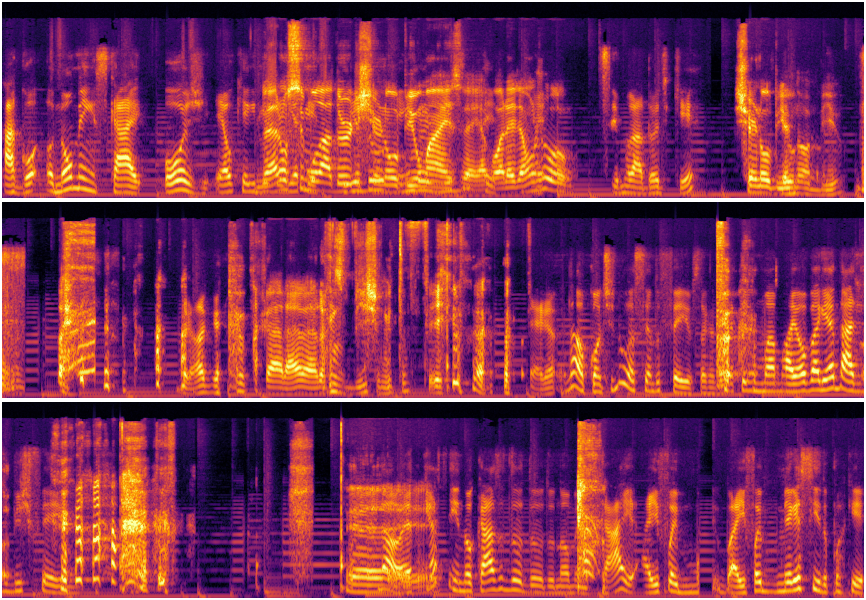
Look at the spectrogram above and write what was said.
agora o No Man's Sky hoje é o que ele Não era um simulador de Chernobyl mais, velho. 2016. Agora ele é um É. jogo. Simulador de quê? Chernobyl. Chernobyl. Droga. Caralho, eram uns bichos muito feios. Era- Não, continua sendo feio, só que agora tem uma maior variedade de bicho feio. né? Não, é porque assim, no caso do, do, do No Man's Sky, aí foi, aí foi merecido, porque,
